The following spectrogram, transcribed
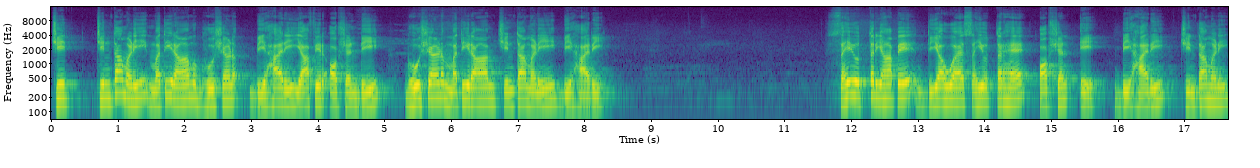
चित चिंतामणि, मतीराम, भूषण, बिहारी या फिर ऑप्शन डी, भूषण, मतीराम, चिंतामणि, बिहारी। सही उत्तर यहाँ पे दिया हुआ है, सही उत्तर है ऑप्शन ए, बिहारी। चिंतामणि,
